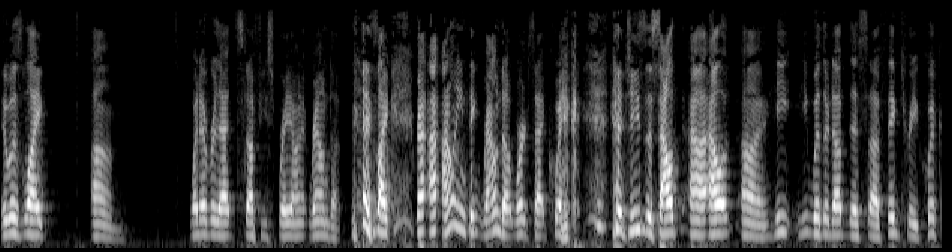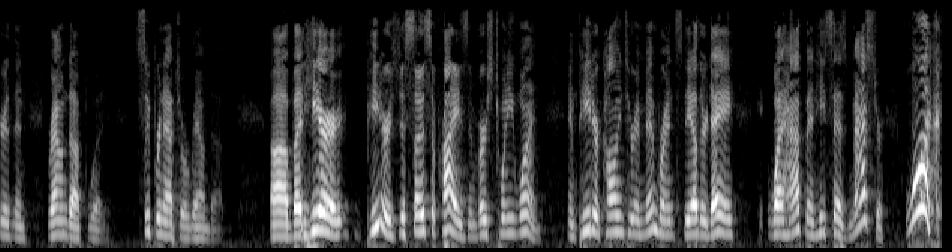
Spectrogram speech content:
It was like um, whatever that stuff you spray on it, Roundup. it's like I don't even think Roundup works that quick. Jesus out uh, out uh, he he withered up this uh, fig tree quicker than Roundup would, supernatural Roundup. Uh, but here Peter is just so surprised in verse 21, and Peter calling to remembrance the other day what happened. He says, "Master, look,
